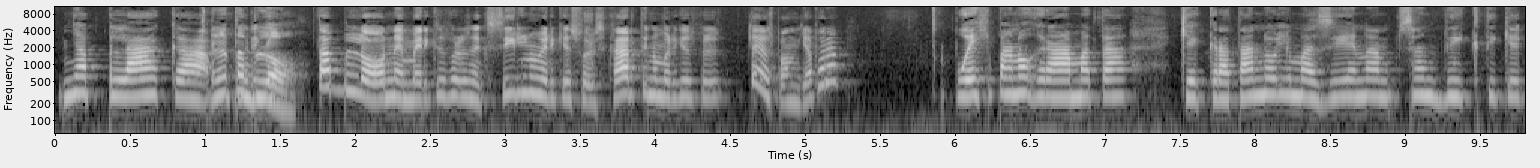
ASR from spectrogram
μια πλάκα. Ένα ταμπλό. Ταμπλό, ναι. Μερικές φορές είναι ξύλινο, μερικές φορές χάρτινο, μερικές φορές. Τέλος πάντων, διάφορα. Που έχει πάνω γράμματα και κρατάνε όλοι μαζί έναν σαν δείκτη και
